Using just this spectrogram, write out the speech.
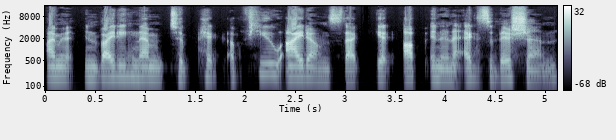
I'm inviting them to pick a few items that get up in an exhibition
